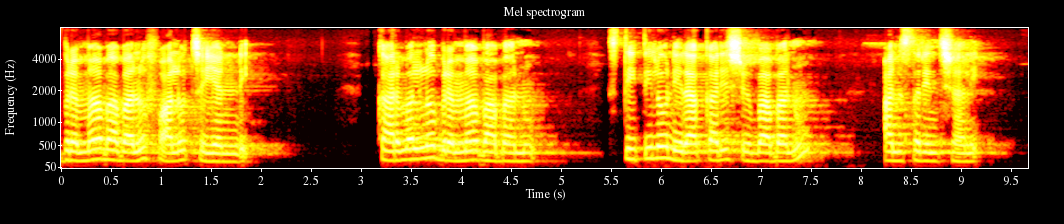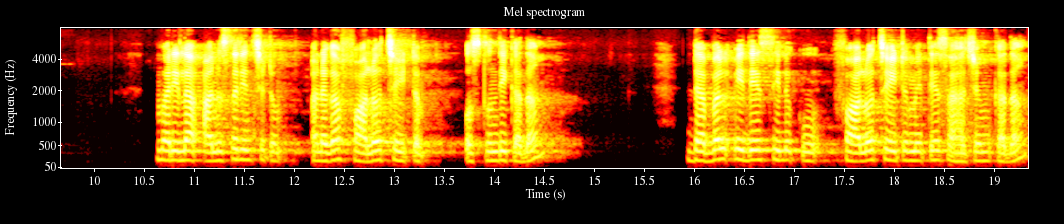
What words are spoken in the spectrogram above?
బ్రహ్మాబాబాను ఫాలో చేయండి కర్మల్లో బ్రహ్మాబాబాను స్థితిలో నిరాకారి శివబాబాను అనుసరించాలి. మరిలా అనుసరించటం అనగా ఫాలో చేయటం వస్తుంది కదా? డబల్ విదేశీలకు ఫాలో చేయటం అయితే సహజం కదా?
